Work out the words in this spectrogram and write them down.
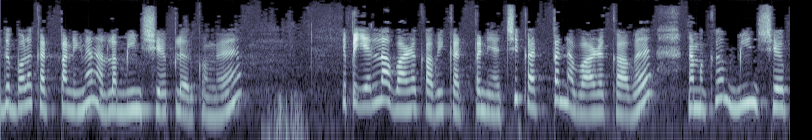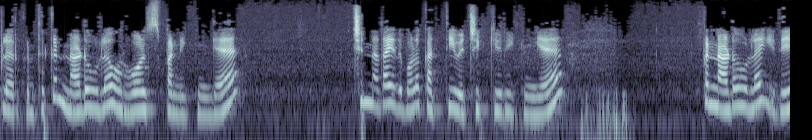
இது போல் கட் பண்ணிங்கன்னா நல்லா மீன் ஷேப்பில் இருக்குங்க. இப்போ எல்லா வாழைக்காவையும் கட் பண்ணியாச்சு. கட் பண்ண வாழைக்காவை நமக்கு மீன் ஷேப்பில் இருக்கிறதுக்கு நடுவில் ஒரு ஹோல்ஸ் பண்ணிக்கோங்க. சின்னதாக இது போல் கத்தி வச்சு கீறிக்குங்க இப்போ நடுவில் இதே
